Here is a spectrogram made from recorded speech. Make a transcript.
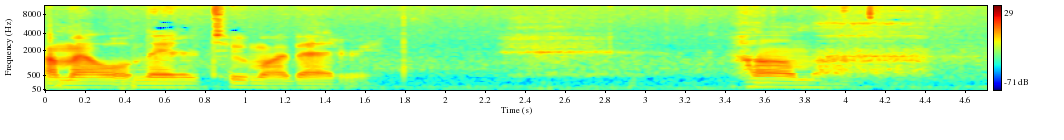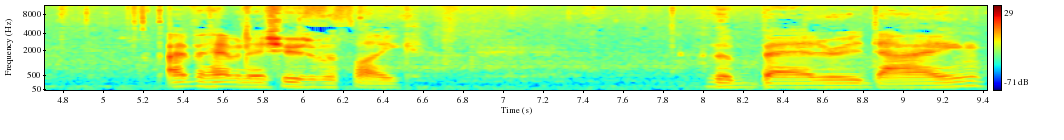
on my alternator to my battery. Um, I've been having issues with like the battery dying.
